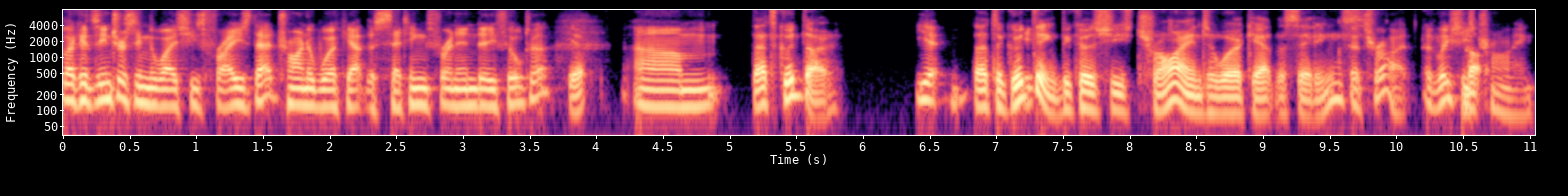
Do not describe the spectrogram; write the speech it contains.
like it's interesting the way she's phrased that, trying to work out the settings for an ND filter. Yep. Um, That's good though. yeah, That's a good It- thing because she's trying to work out the settings. that's right. At least she's Not- trying.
